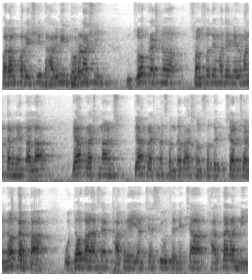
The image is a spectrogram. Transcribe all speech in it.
परंपरेशी धार्मिक धोरणाशी जो प्रश्न संसदेमध्ये निर्माण करण्यात आला त्या प्रश्ना त्या प्रश्नासंदर्भात संसदेत चर्चा न करता उद्धव बाळासाहेब ठाकरे यांच्या शिवसेनेच्या खासदारांनी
